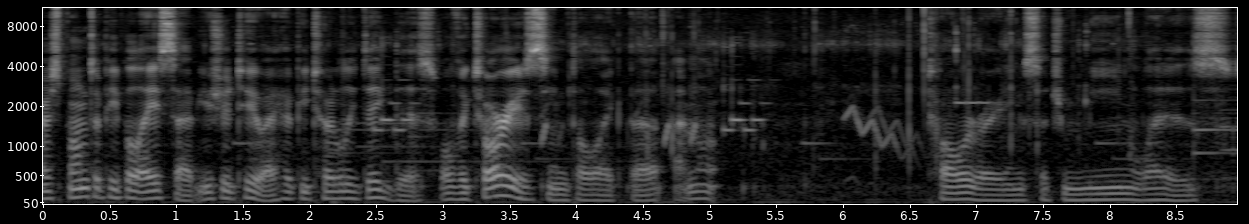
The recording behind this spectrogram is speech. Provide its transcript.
I respond to people ASAP. You should too. I hope you totally dig this. Well, Victoria seemed to like that. I'm not tolerating such mean letters.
